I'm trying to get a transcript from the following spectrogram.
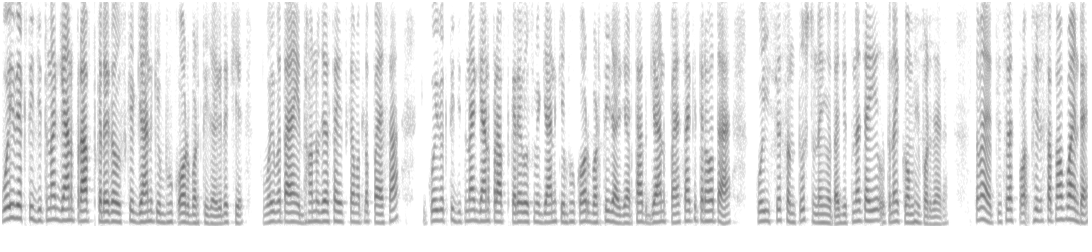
कोई व्यक्ति जितना ज्ञान प्राप्त करेगा, उसके ज्ञान की भूख और बढ़ती जाएगी। देखिए, वही बताएँ, धन जैसा इसका मतलब पैसा, कि कोई व्यक्ति जितना ज्ञान प्राप्त करेगा, उसमें ज्ञान की भूख और बढ़ती जाएगी। अर्थात ज्ञान पैसा की तरह होता है, कोई इससे संतुष्ट नहीं होता। जितना चाहिए, उतना ही कम ही पड़ जाएगा। समझ? तीसरा फिर सतवा पॉइंट है,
